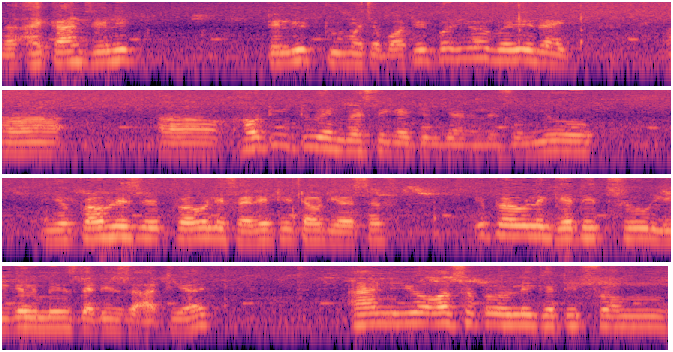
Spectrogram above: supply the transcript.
Now, I can't really tell you too much about it, but you are very right. Uh, uh, how do you do investigative journalism? You you probably probably ferret it out yourself. You probably get it through legal means, that is RTI, and you also probably get it from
